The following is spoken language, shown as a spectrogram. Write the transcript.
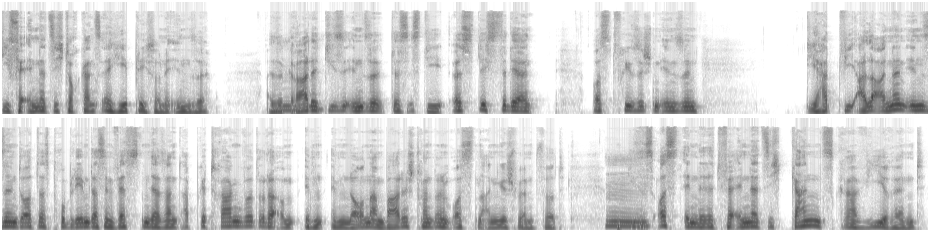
die verändert sich doch ganz erheblich, so eine Insel. Also gerade diese Insel, das ist die östlichste der ostfriesischen Inseln. Die hat wie alle anderen Inseln dort das Problem, dass im Westen der Sand abgetragen wird oder im, im Norden am Badestrand und im Osten angeschwemmt wird. Und dieses Ostende, das verändert sich ganz gravierend.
